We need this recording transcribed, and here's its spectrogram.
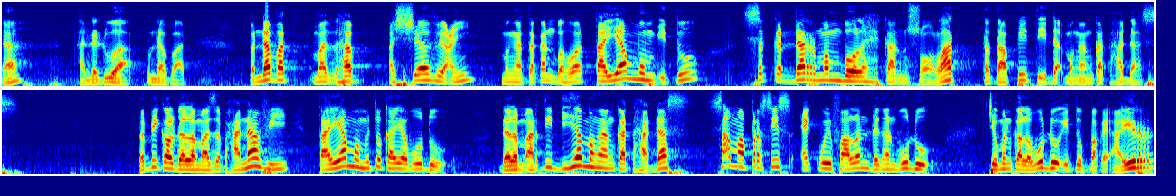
Nah, ada dua pendapat. Pendapat madhab Asy-Syafi'i mengatakan bahwa tayamum itu sekedar membolehkan sholat tetapi tidak mengangkat hadas. Tapi kalau dalam mazhab Hanafi, tayamum itu kayak wudhu. Dalam arti dia mengangkat hadas sama persis ekuivalen dengan wudhu. Cuman kalau wudhu itu pakai air,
